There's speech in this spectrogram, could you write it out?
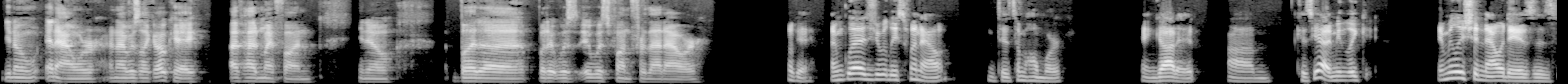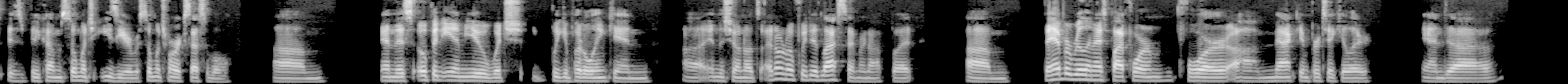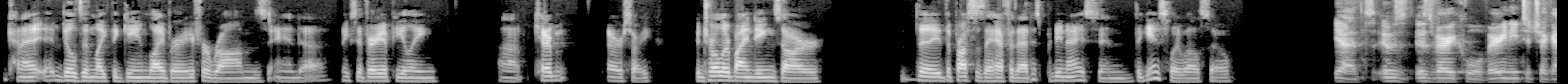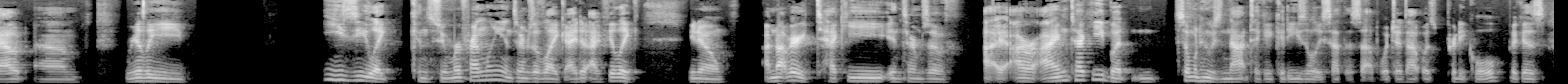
you know an hour, and I was like, okay, I've had my fun, you know, but uh, but it was it was fun for that hour. Okay, I'm glad you at least went out, did some homework, and got it. Because um, yeah, I mean, like emulation nowadays is is become so much easier, so much more accessible. Um, and this OpenEmu, which we can put a link in uh, in the show notes. I don't know if we did last time or not, but um, they have a really nice platform for um, Mac in particular, and uh, kind of builds in like the game library for ROMs and uh, makes it very appealing. Uh, or sorry, controller bindings are the the process they have for that is pretty nice, and the games play well. So yeah, it was it was very cool, very neat to check out. Um, really easy, like consumer friendly in terms of like I, I feel like you know I'm not very techy in terms of I or I'm techie, but someone who's not techie could easily set this up, which I thought was pretty cool because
